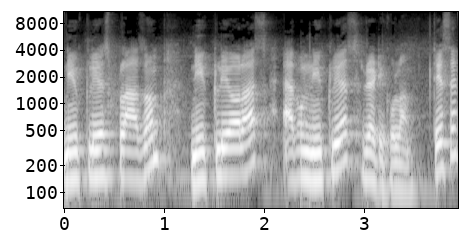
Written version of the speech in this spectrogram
nucleus plasm nucleolus এবং নিউক্লিয়াস রেটিকুলাম ঠিক আছে?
